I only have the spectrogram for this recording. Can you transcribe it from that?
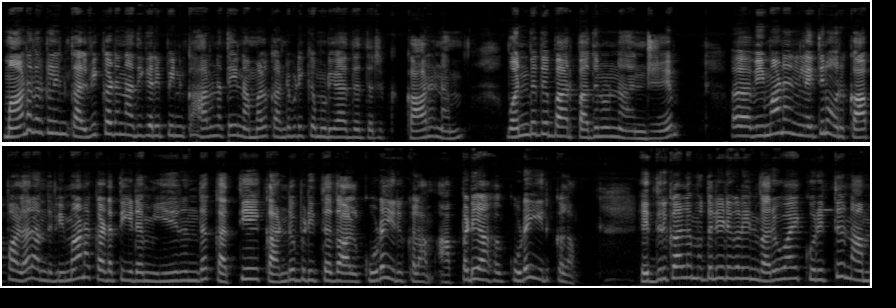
மாணவர்களின் கல்விக்கடன் அதிகரிப்பின் காரணத்தை நம்மால் கண்டுபிடிக்க முடியாததற்கு காரணம் ஒன்பது பார் பதினொன்று அன்று விமான நிலையத்தின் ஒரு காப்பாளர் அந்த விமான கடத்தியிடம் இருந்த கத்தியை கண்டுபிடித்ததால் கூட இருக்கலாம். அப்படியாக கூட இருக்கலாம். எதிர்கால முதலீடுகளின் வருவாய் குறித்து நாம்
